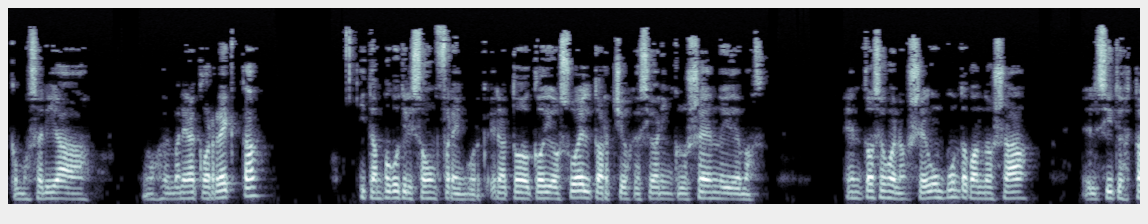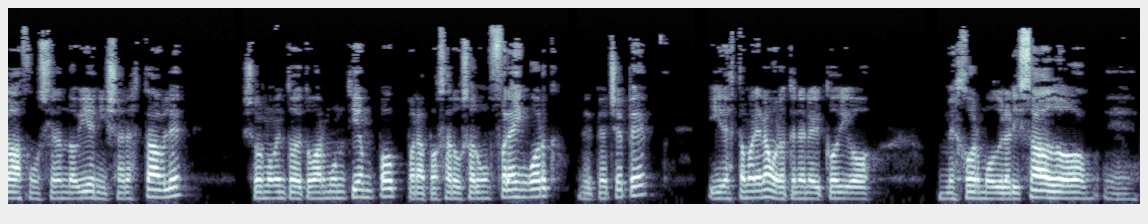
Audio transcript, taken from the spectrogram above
como sería de manera correcta y tampoco utilizaba un framework. Era todo código suelto, archivos que se iban incluyendo y demás. Entonces, bueno, llegó un punto cuando ya el sitio estaba funcionando bien y ya era estable. Llegó el momento de tomarme un tiempo para pasar a usar un framework de PHP y de esta manera, bueno, tener el código mejor modularizado, eh,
